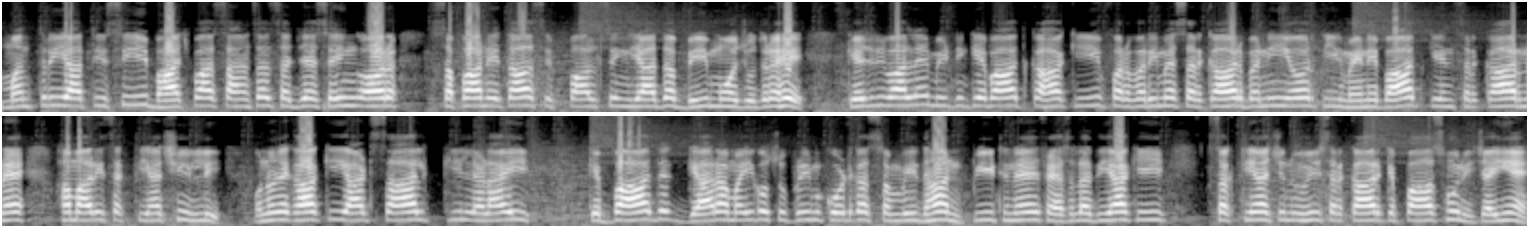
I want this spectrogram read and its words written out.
मंत्री आतिशी, भाजपा सांसद संजय सिंह और सपा नेता शिवपाल सिंह यादव भी मौजूद रहे। केजरीवाल ने मीटिंग के बाद कहा कि फरवरी में सरकार बनी और तीन महीने बाद केंद्र सरकार ने हमारी शक्तियाँ छीन ली। उन्होंने कहा कि आठ साल की लड़ाई के बाद 11 मई को सुप्रीम कोर्ट का संविधान पीठ ने फैसला दिया कि शक्तियाँ चुनी हुई सरकार के पास होनी चाहिए।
